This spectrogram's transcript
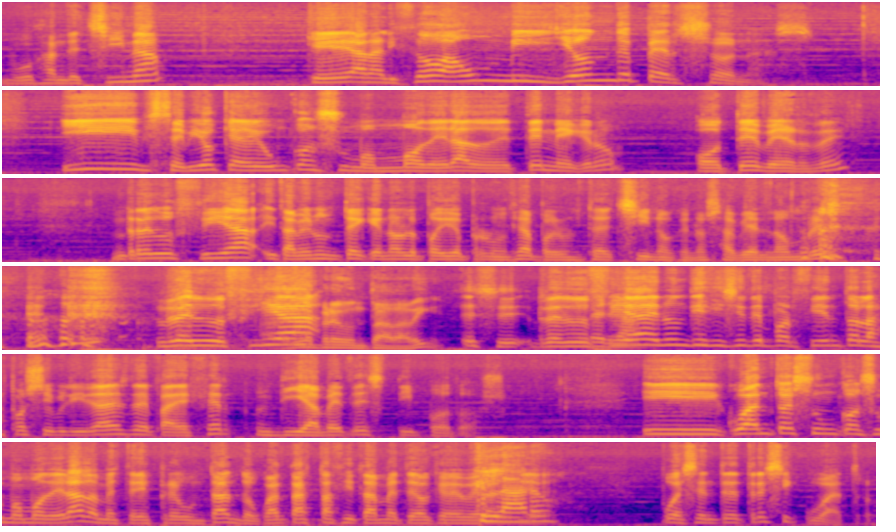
Wuhan de China que analizó a un millón de personas y se vio que un consumo moderado de té negro o té verde reducía, y también un té que no lo he podido pronunciar porque es un té chino que no sabía el nombre, Le reducía, he preguntado a David. sí, reducía en un 17% las posibilidades de padecer diabetes tipo 2. ¿Y cuánto es un consumo moderado? Me estáis preguntando. ¿Cuántas tacitas me tengo que beber? al Claro. día? Pues entre 3 y 4.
